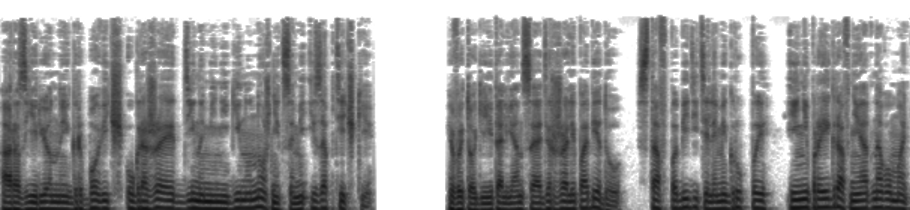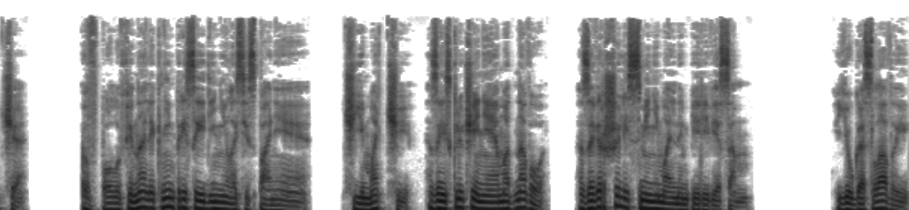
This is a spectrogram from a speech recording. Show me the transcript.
а разъяренный Грбович угрожает Дино Минигину ножницами из аптечки. В итоге итальянцы одержали победу, став победителями группы и не проиграв ни одного матча. В полуфинале к ним присоединилась Испания, чьи матчи, за исключением одного, завершились с минимальным перевесом. Югославы,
